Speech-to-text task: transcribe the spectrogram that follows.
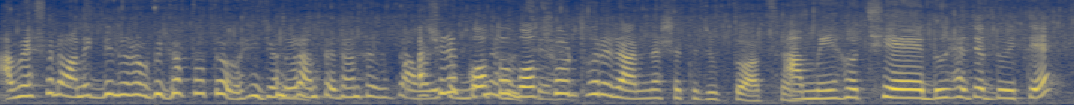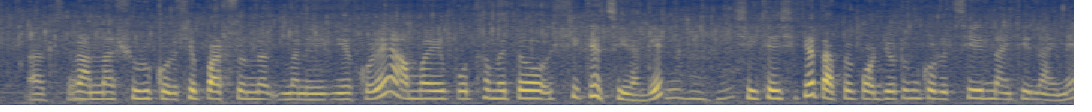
আমি আসলে অনেক দিনের অভিজ্ঞতা তো এই জন্য রাঁধতে রাঁধতে আসলে কত বছর ধরে রান্নার সাথে যুক্ত আছেন? আমি হচ্ছে দুই হাজার দুইতে আচ্ছা রান্না শুরু করেছে পার্সোনাল মানে ইয়ে করে। আমি প্রথমে তো শিখেছি আগে। শিখে শিখে তারপরে পর্যটন করেছি নাইনটি নাইনে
